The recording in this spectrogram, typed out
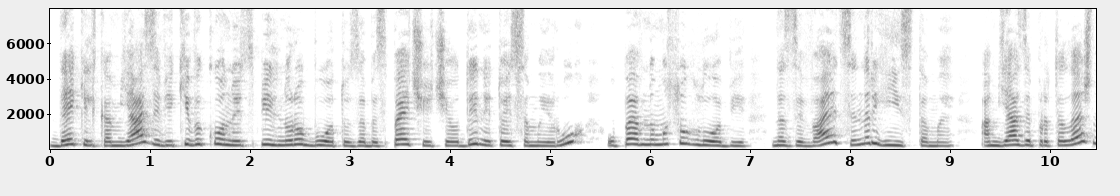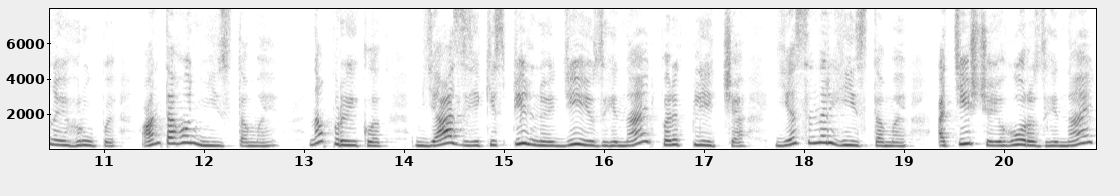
Декілька м'язів, які виконують спільну роботу, забезпечуючи один і той самий рух у певному суглобі, називають синергістами, а м'язи протилежної групи антагоністами. Наприклад, м'язи, які спільною дією згинають передпліччя, є синергістами, а ті, що його розгинають,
